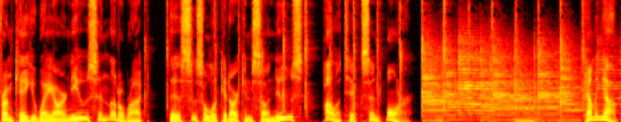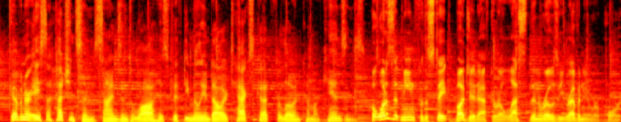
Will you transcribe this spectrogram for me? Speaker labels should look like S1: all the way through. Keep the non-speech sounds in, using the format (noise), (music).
S1: From KUAR News in Little Rock, this is a look at Arkansas news, politics, and more. Coming up,
S2: Governor Asa Hutchinson signs into law his $50 million tax cut for low income Arkansans.
S3: But what does it mean for the state budget after a less than rosy revenue report?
